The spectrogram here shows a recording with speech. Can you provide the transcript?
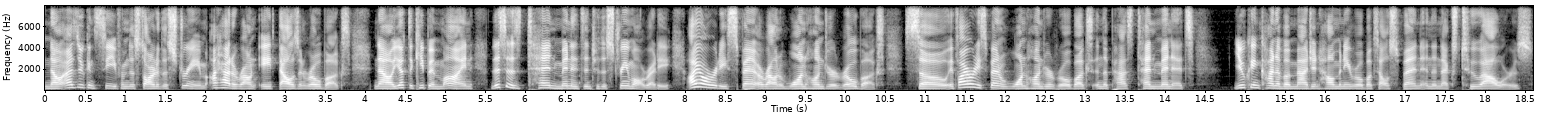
now, as you can see from the start of the stream, I had around 8,000 Robux. Now, you have to keep in mind, this is 10 minutes into the stream already. I already spent around 100 Robux. So, if I already spent 100 Robux in the past 10 minutes, you can kind of imagine how many Robux I'll spend in the next two hours.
